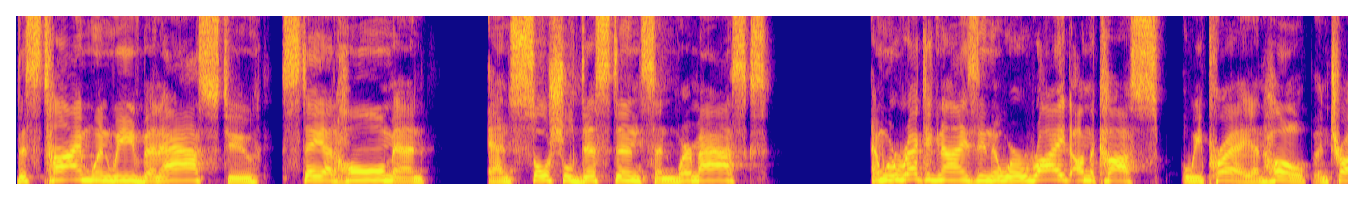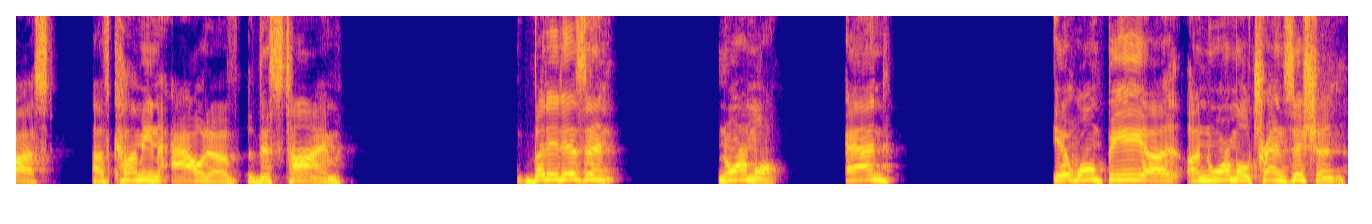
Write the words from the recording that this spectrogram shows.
This time when we've been asked to stay at home and, and social distance and wear masks. And we're recognizing that we're right on the cusp, we pray and hope and trust, of coming out of this time. But it isn't normal. And it won't be a, a normal transition.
